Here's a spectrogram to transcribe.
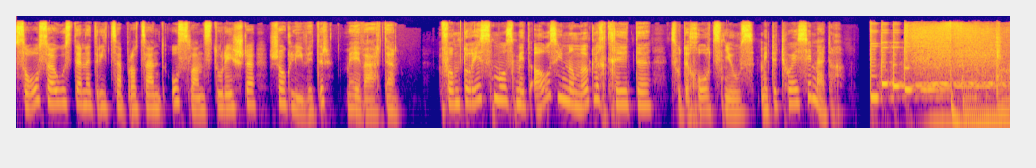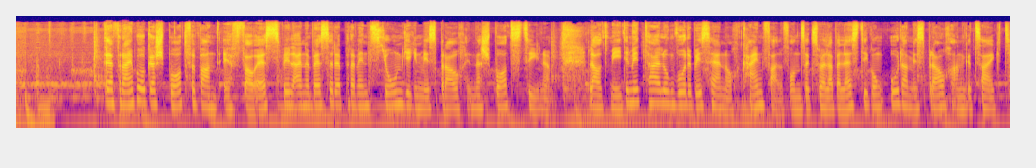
So soll aus diesen 13 Prozent Auslandstouristen schon gleich wieder mehr werden. Vom Tourismus mit all seinen Möglichkeiten zu den Kurznews mit der Tracy Meder. Der Freiburger Sportverband FVS will eine bessere Prävention gegen Missbrauch in der Sportszene. Laut Medienmitteilung wurde bisher noch kein Fall von sexueller Belästigung oder Missbrauch angezeigt.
